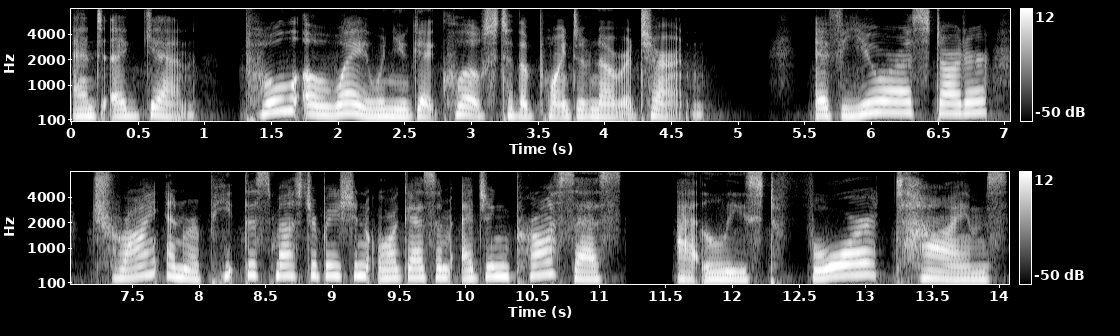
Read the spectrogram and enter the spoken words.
and again pull away when you get close to the point of no return. If you are a starter, try and repeat this masturbation orgasm edging process at least four times,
